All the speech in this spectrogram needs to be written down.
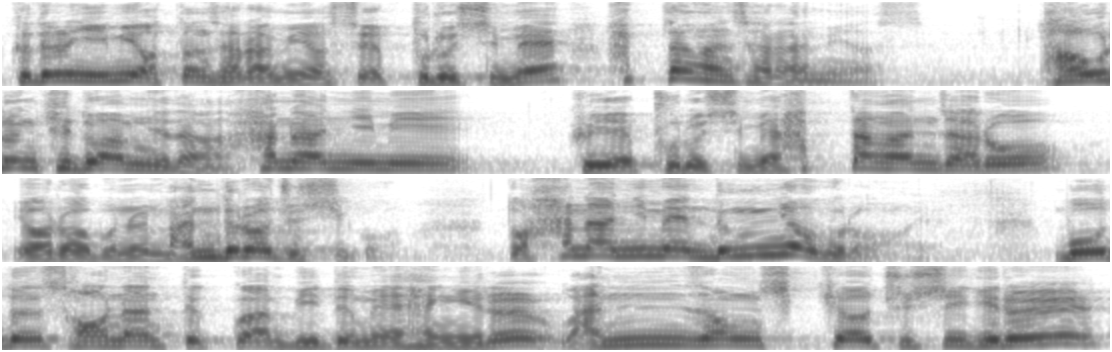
그들은 이미 어떤 사람이었어요? 부르심에 합당한 사람이었어요. 바울은 기도합니다. 하나님이 그의 부르심에 합당한 자로 여러분을 만들어 주시고 또 하나님의 능력으로 모든 선한 뜻과 믿음의 행위를 완성시켜 주시기를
